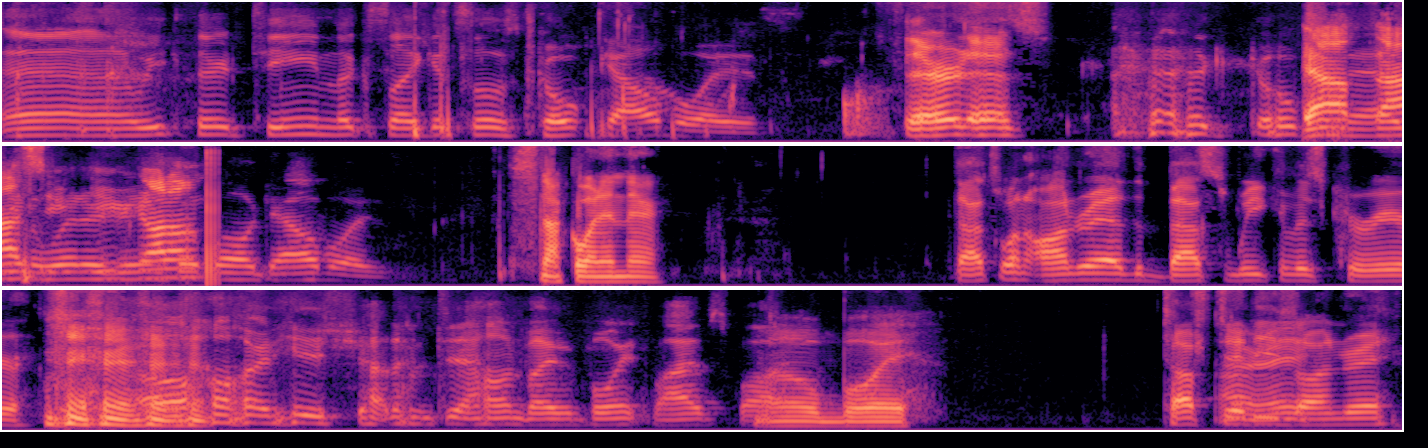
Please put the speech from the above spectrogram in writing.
And week 13 looks like it's those Cope Cowboys. There it is. Copenhagen Yeah, Bass, you- winter you green got 'em. football Cowboys. Snuck one in there. That's when Andre had the best week of his career. Oh, and he shut him down by a 0.5 spot. oh boy. Tough All titties, right. Andre.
